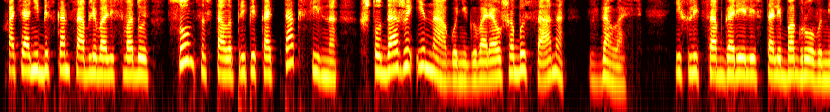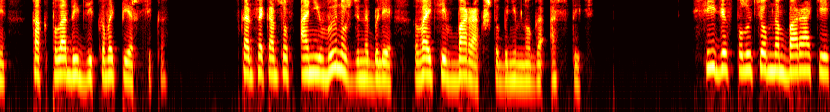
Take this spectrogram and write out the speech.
хотя они без конца обливались водой, солнце стало припекать так сильно, что даже и Нагу, не говоря уж об Исана, сдалась. Их лица обгорели и стали багровыми, как плоды дикого персика. В конце концов, они вынуждены были войти в барак, чтобы немного остыть. Сидя в полутемном бараке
